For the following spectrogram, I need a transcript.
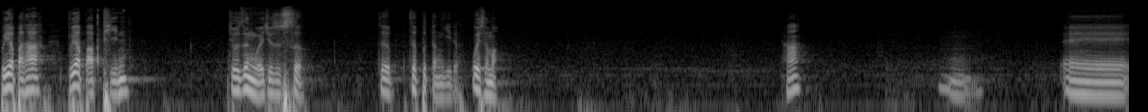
不要把它，不要把平就认为就是色，这这不等于的。为什么？啊？嗯，哎，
